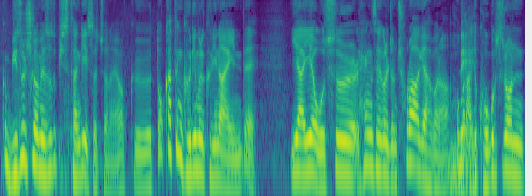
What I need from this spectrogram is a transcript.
그 미술 실험에서도 비슷한 게 있었잖아요. 그 똑같은 그림을 그린 아이인데 이 아이의 옷을 행색을 좀 초라하게 하거나 혹은 네. 아주 고급스러운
